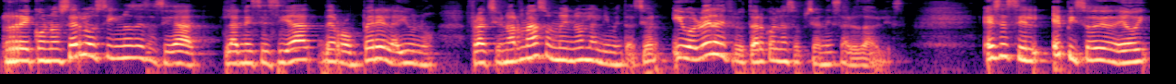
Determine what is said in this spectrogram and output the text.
reconocer los signos de saciedad, la necesidad de romper el ayuno, fraccionar más o menos la alimentación y volver a disfrutar con las opciones saludables. Ese es el episodio de hoy.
